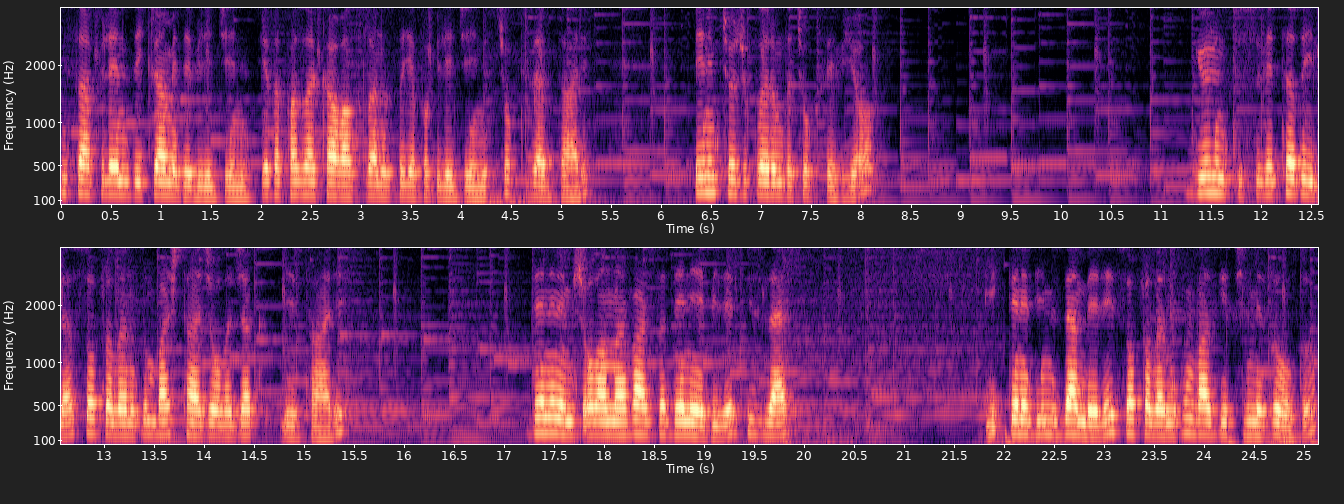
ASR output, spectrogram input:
Misafirlerinize ikram edebileceğiniz ya da pazar kahvaltılarınızda yapabileceğiniz çok güzel bir tarif. Benim çocuklarım da çok seviyor. Görüntüsü ve tadıyla sofralarınızın baş tacı olacak bir tarif. Denememiş olanlar varsa deneyebilir. Bizler ilk denediğimizden beri sofralarımızın vazgeçilmezi oldu.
